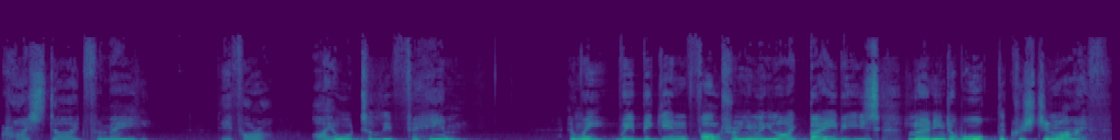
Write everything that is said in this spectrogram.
Christ died for me. Therefore, I ought to live for him. And we, we begin falteringly, like babies, learning to walk the Christian life.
